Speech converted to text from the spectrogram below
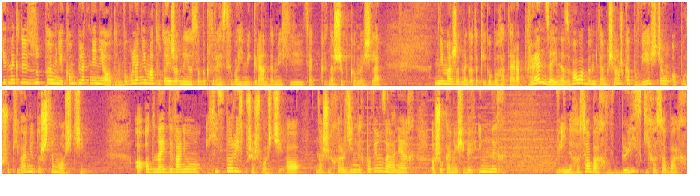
Jednak to jest zupełnie, kompletnie nie o tym. W ogóle nie ma tutaj żadnej osoby, która jest chyba imigrantem, jeśli tak na szybko myślę. Nie ma żadnego takiego bohatera. Prędzej nazwałabym tę książkę powieścią o poszukiwaniu tożsamości o odnajdywaniu historii z przeszłości, o naszych rodzinnych powiązaniach, o szukaniu siebie w innych, w innych osobach, w bliskich osobach,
